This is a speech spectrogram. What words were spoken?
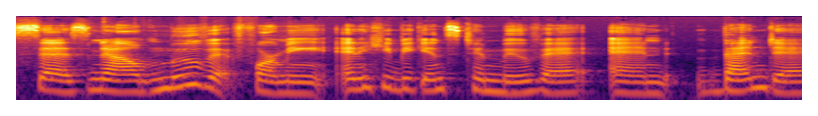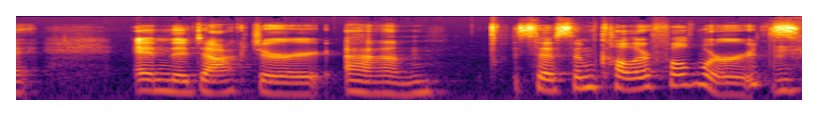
says, Now move it for me. And he begins to move it and bend it. And the doctor um, says some colorful words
